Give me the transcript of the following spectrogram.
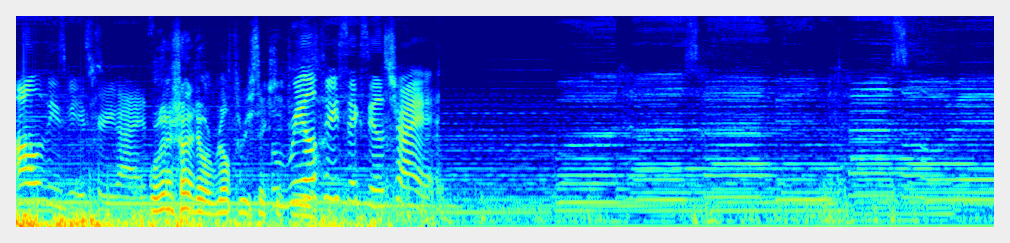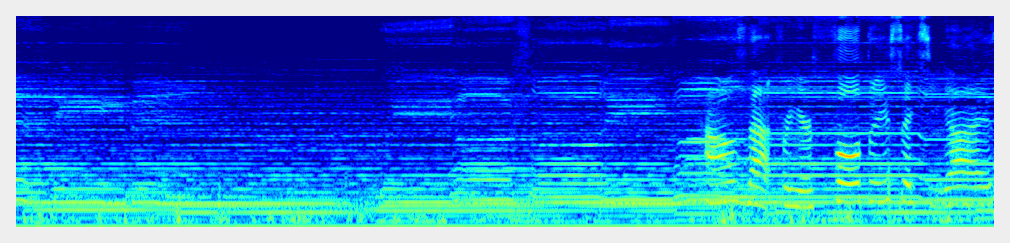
all of these views for you guys. We're gonna try to do a real 360. Real 360, let's try it. Full 360, guys?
